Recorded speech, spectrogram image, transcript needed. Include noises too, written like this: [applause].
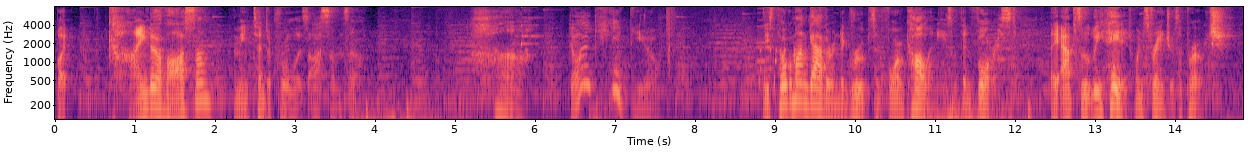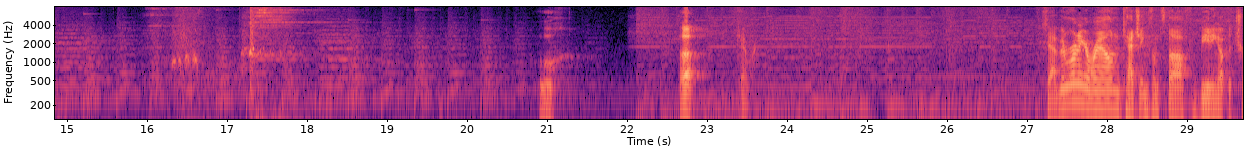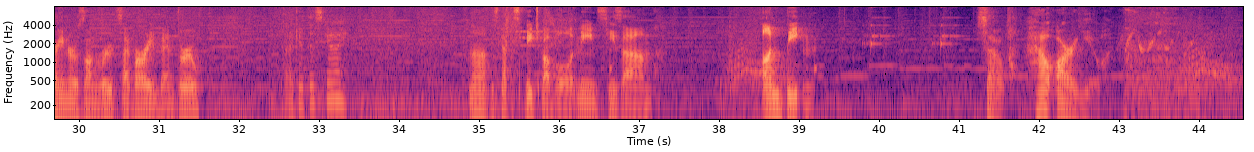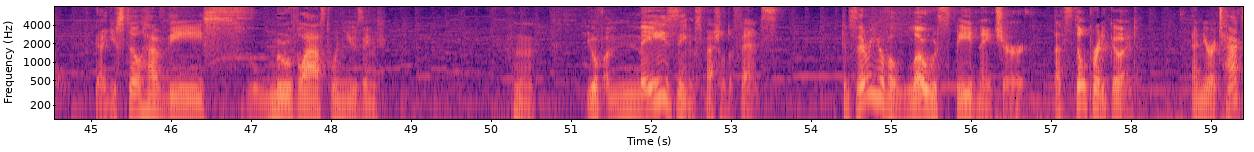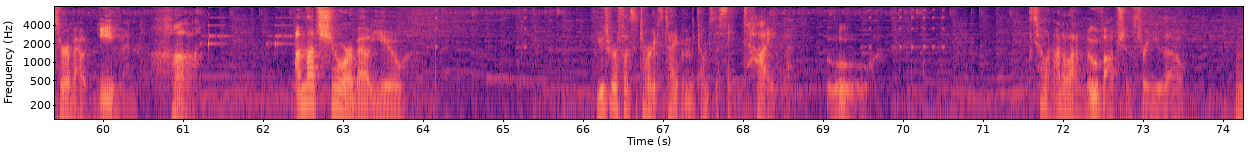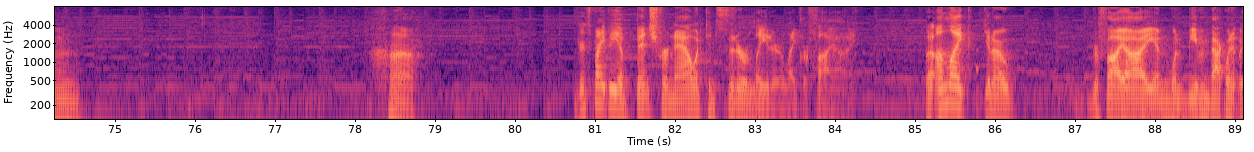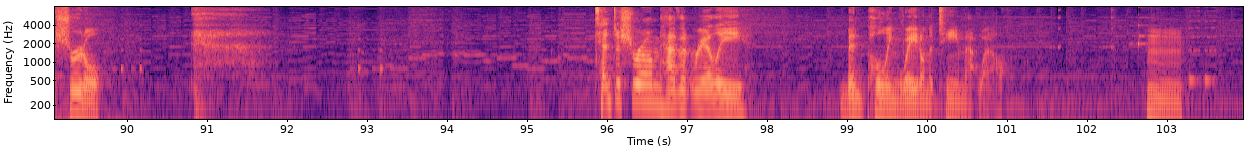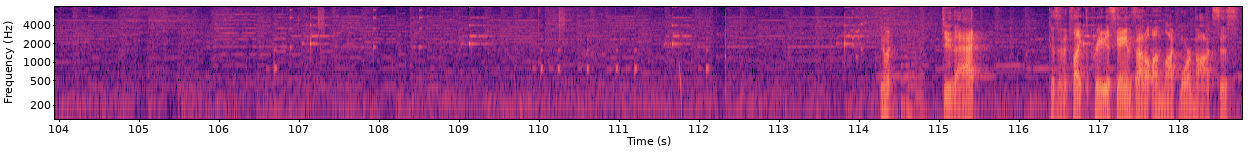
But kind of awesome? I mean, Tentacruel is awesome, so. Huh. Do I keep you? These Pokemon gather into groups and form colonies within forest. They absolutely hate it when strangers approach. Ooh. Huh. See, I've been running around, catching some stuff, beating up the trainers on routes I've already been through. Did I get this guy? No, if he's got the speech bubble, it means he's, um, unbeaten. So, how are you? Yeah, you still have the move last when using... Hmm. You have amazing special defense. Considering you have a low speed nature, that's still pretty good. And your attacks are about even. Huh. I'm not sure about you. User reflects the target's type and becomes the same type. Ooh. Still, not a lot of move options for you, though. Hmm. Huh. This might be a bench for now and consider later, like Grafaiai. But unlike, you know, Grafaiai and when, even back when it was Shroodle, [sighs] Tentashroom hasn't really been pulling weight on the team that well. Hmm. You know what? Do that. Because if it's like the previous games, that'll unlock more boxes.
